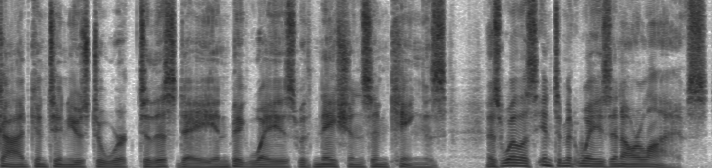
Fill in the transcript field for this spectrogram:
God continues to work to this day in big ways with nations and kings, as well as intimate ways in our lives.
